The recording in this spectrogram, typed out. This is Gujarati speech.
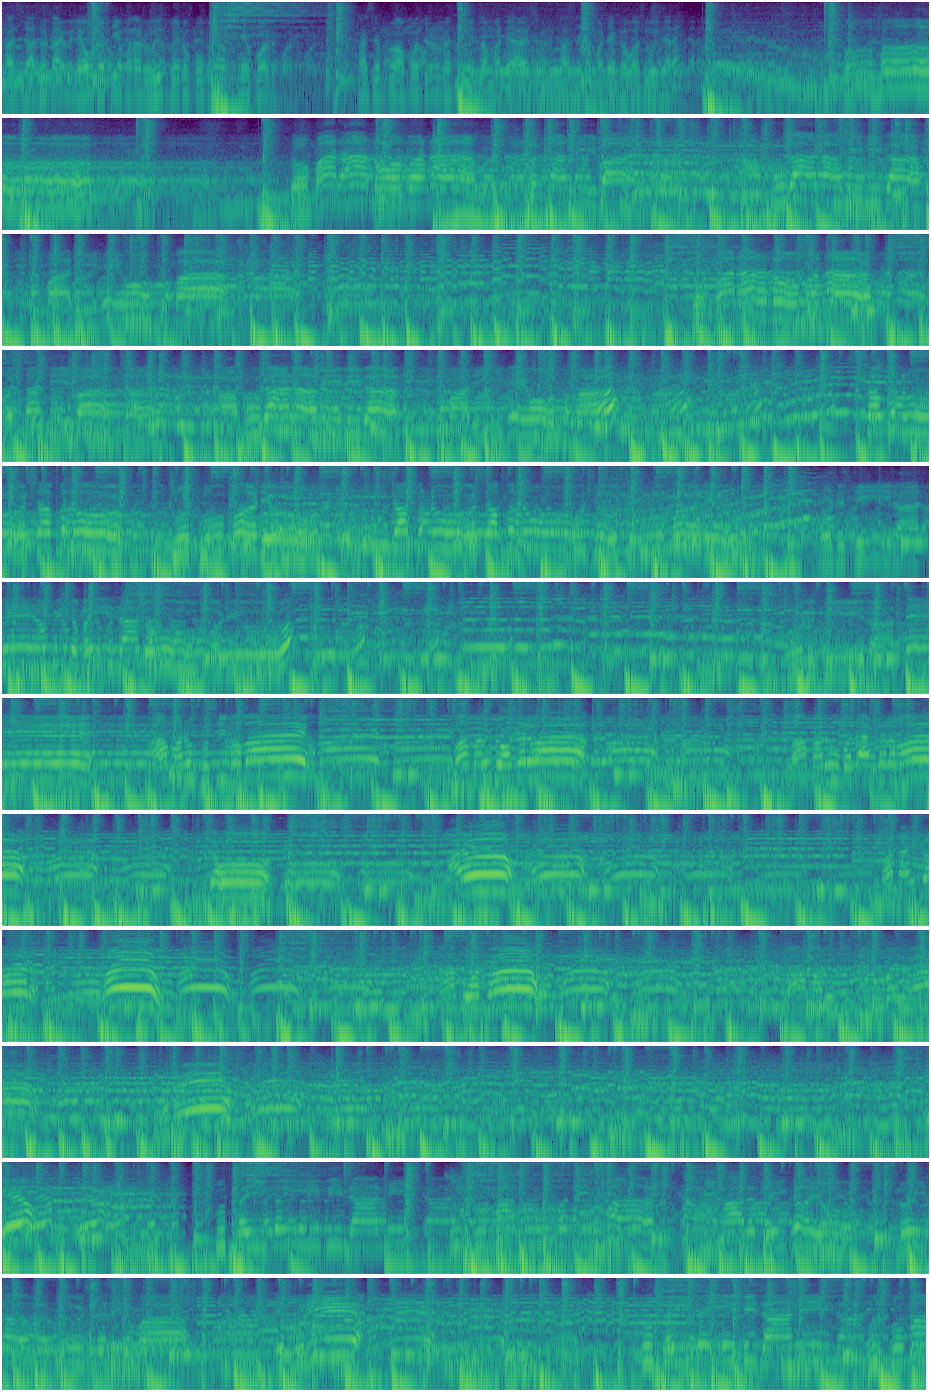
ખાસ જાદો ટાઈમ લેવો નથી, અમારા રોહિતભાઈનો પ્રોગ્રામ છે પણ ખાસ એમનું આમંત્રણ નથી, એટલા માટે આવ્યો છું ખાસ એટલા માટે ગવાતું હોય ત્યારે. ઓહો! નો મના તમારા નો મના હોતા દીવાના ભૂરાના વીરા મારી રે ઓખમાં સપનું સપનું જૂઠું પડ્યું. સપનું સપનું જૂઠું પડ્યું. અડધી રાતે અમિત ભાઈ જાગવું મારું ડોગરવા વાહ મારું ભલા કરવા. Oh my.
